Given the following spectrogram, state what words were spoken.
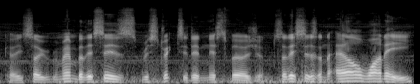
Okay, so remember this is restricted in this version. So this is an L1E.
